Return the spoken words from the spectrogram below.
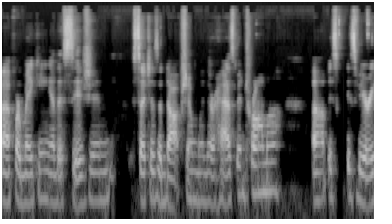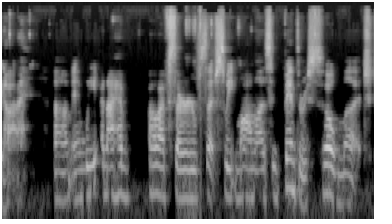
uh, for making a decision, such as adoption, when there has been trauma, uh, is is very high. Um, and we and I have oh I've served such sweet mamas who've been through so much,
